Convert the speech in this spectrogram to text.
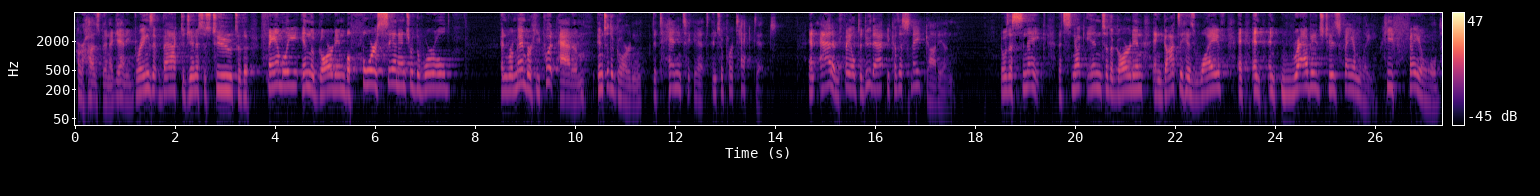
her husband. Again, he brings it back to Genesis 2, to the family in the garden before sin entered the world and remember, he put Adam into the garden to tend to it and to protect it. And Adam failed to do that because a snake got in. It was a snake that snuck into the garden and got to his wife and, and, and ravaged his family. He failed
